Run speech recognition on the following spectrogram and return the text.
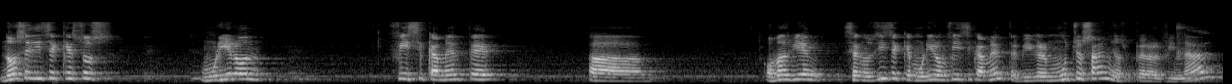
No se dice que estos murieron físicamente, uh, o más bien se nos dice que murieron físicamente, vivieron muchos años, pero al final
